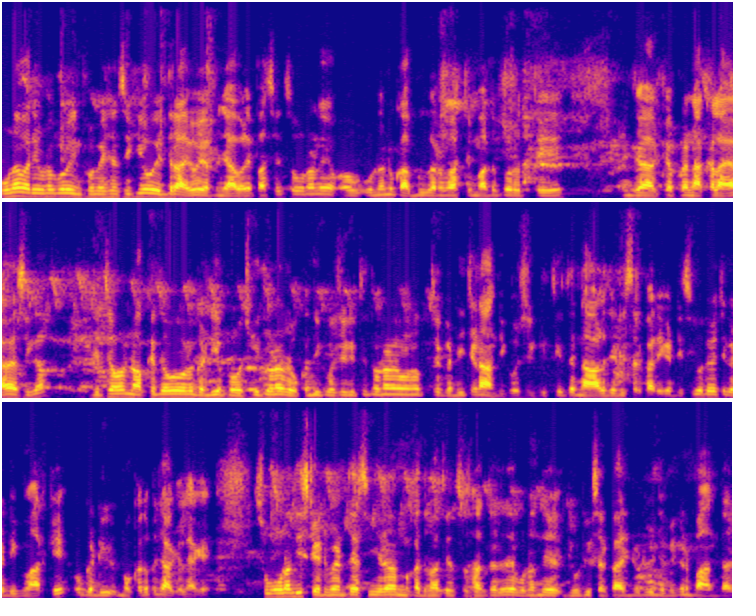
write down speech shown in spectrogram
ਉਹਨਾਂ ਬਾਰੇ ਉਹਨਾਂ ਕੋਲ ਇਨਫੋਰਮੇਸ਼ਨ ਸੀ ਕਿ ਉਹ ਇੱਧਰ ਆਏ ਹੋਏ ਆ ਪੰਜਾਬ ਵਾਲੇ ਪਾਸੇ ਸੋ ਉਹਨਾਂ ਨੇ ਉਹਨਾਂ ਨੂੰ ਕਾਬੂ ਕਰਨ ਵਾਸਤੇ ਮਾਧੋਪੁਰ ਉੱਤੇ ਜਾ ਕੇ ਆਪਣਾ ਨਾਕਾ ਲਾਇਆ ਹੋਇਆ ਸੀਗਾ ਜਿੱਥੇ ਉਹ ਨਾਕੇ ਤੇ ਉਹ ਗੱਡੀ ਅਪਰੋਚ ਕੀਤੀ ਉਹਨਾਂ ਨੇ ਰੋਕਣ ਦੀ ਕੋਸ਼ਿਸ਼ ਕੀਤੀ ਤੇ ਉਹਨਾਂ ਨੇ ਉਹਨਾਂ ਉੱਤੇ ਗੱਡੀ ਚੜਾਉਣ ਦੀ ਕੋਸ਼ਿਸ਼ ਕੀਤੀ ਤੇ ਨਾਲ ਜਿਹੜੀ ਸਰਕਾਰੀ ਗੱਡੀ ਸੀ ਉਹਦੇ ਵਿੱਚ ਗੱਡੀ ਮਾਰ ਕੇ ਉਹ ਗੱਡੀ ਮੌਕੇ ਤੋਂ ਭਜਾ ਕੇ ਲੈ ਗਏ। ਸੋ ਉਹਨਾਂ ਦੀ ਸਟੇਟਮੈਂਟ ਤੇ ਅਸੀਂ ਜਿਹੜਾ ਮੁਕੱਦਮਾ 307 ਦੇ ਉਹਨਾਂ ਦੇ ਡਿਊਟੀ ਸਰਕਾਰੀ ਡਿਊਟੀ ਵਿੱਚ ਵਿਗੜ ਪਾਉਣ ਦਾ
